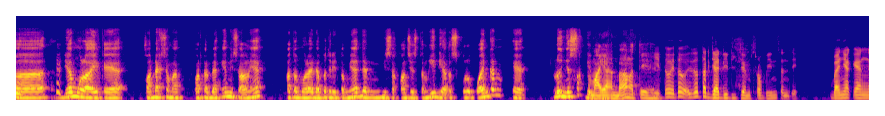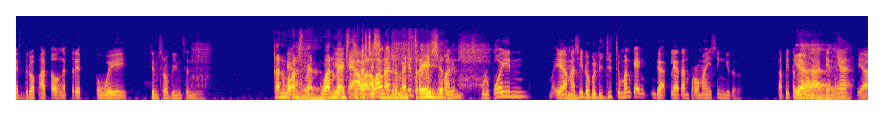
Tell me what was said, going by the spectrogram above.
eh, dia mulai kayak connect sama quarterbacknya misalnya atau mulai dapet ritmenya dan bisa consistently di atas 10 poin kan kayak lu nyesek gitu. Lumayan banget ya. Itu itu itu terjadi di James Robinson sih. Banyak yang ngedrop atau nge-trade away James Robinson. sih. Kan Kayak- one man Iya. one trash is awal-awal kan another aduh, treasure cuman kan. 10 poin. Ya Hmm. masih double digit cuman kayak nggak kelihatan promising gitu loh. Tapi ternyata Ya, akhirnya ya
